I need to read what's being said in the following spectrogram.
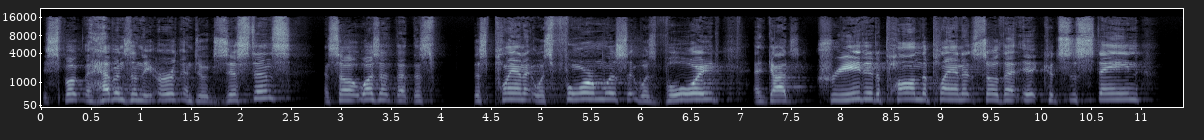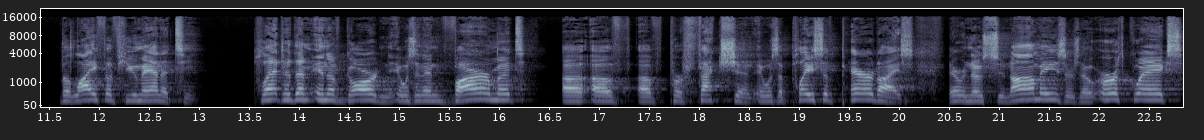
He spoke the heavens and the earth into existence. And so it wasn't that this, this planet was formless, it was void, and God created upon the planet so that it could sustain the life of humanity. Planted them in a garden. It was an environment of, of, of perfection, it was a place of paradise. There were no tsunamis, there's no earthquakes,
